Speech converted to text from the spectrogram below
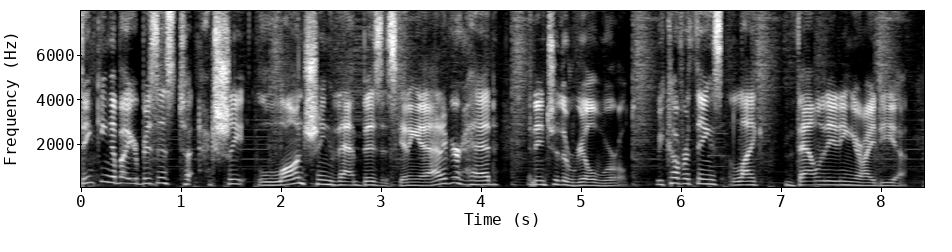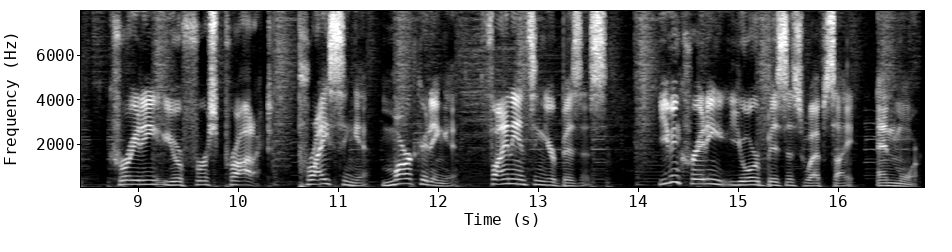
thinking about your business to actually launching that business, getting it out of your head and into the real world. We cover things like validating your idea, creating your first product, pricing it, marketing it, financing your business, even creating your business website, and more.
